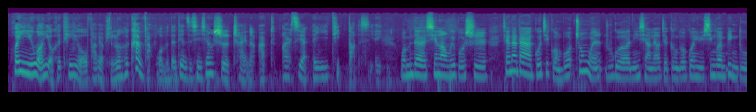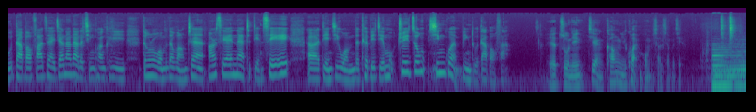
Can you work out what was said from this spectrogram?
欢迎网友和听友发表评论和看法。我们的电子信箱是 china at r c i n e t dot c a。我们的新浪微博是加拿大国际广播中文。如果您想了解更多关于新冠病毒大爆发在加拿大的情况，可以登录我们的网站 rcinet 点 ca，呃，点击我们的特别节目，追踪新冠病毒大爆发。也祝您健康愉快，我们下期节目见。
